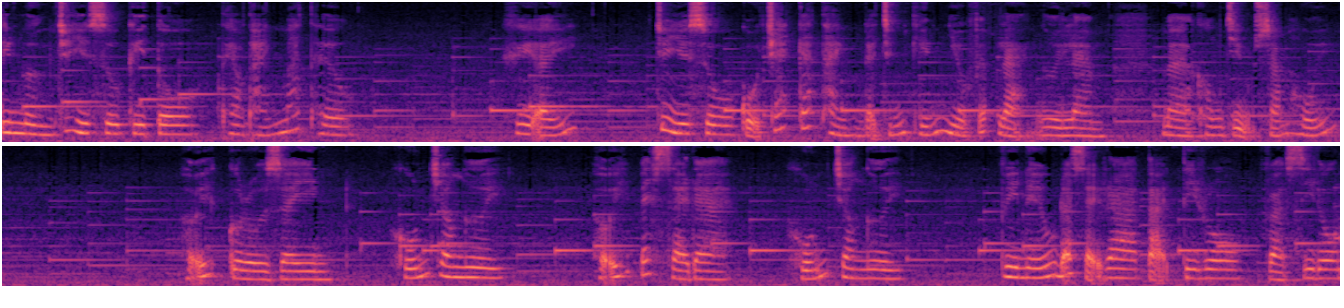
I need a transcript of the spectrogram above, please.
Tin mừng Chúa Giêsu Kitô theo Thánh Matthew. Khi ấy, Chúa Giêsu của trách các thành đã chứng kiến nhiều phép lạ người làm mà không chịu sám hối. Hỡi Corozain, khốn cho ngươi. Hỡi Bethsaida, khốn cho ngươi. Vì nếu đã xảy ra tại Tiro và Sidon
